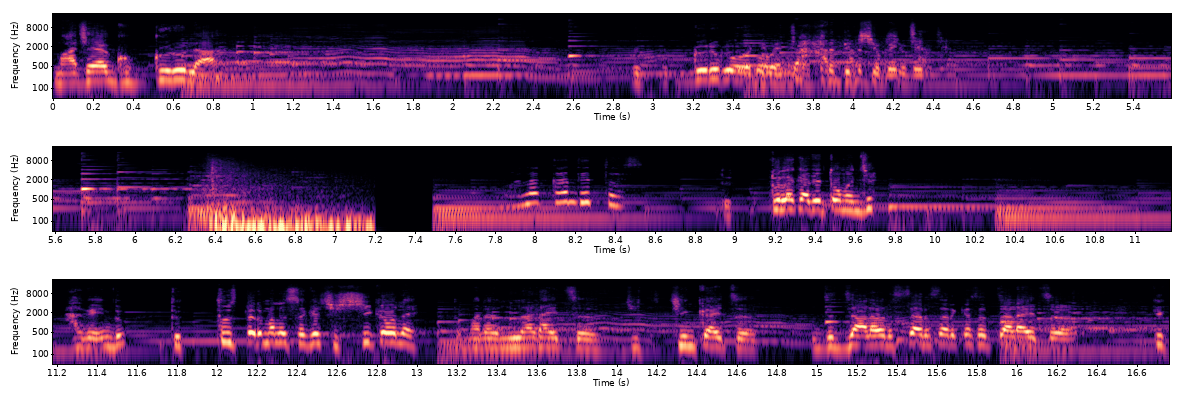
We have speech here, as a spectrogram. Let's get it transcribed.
माझ्या गुरुला गुरुपौर्णिमेच्या हार्दिक शुभेच्छा. मला का देतोयस? तु- तुला काय देतो म्हणजे? अगं इंदू तू तूच तर मला सगळं शिकवलंय. तुम्हाला लढायचं जि- जिंकायचं ज- झाडावर सर सर कसं चढायचं कि-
